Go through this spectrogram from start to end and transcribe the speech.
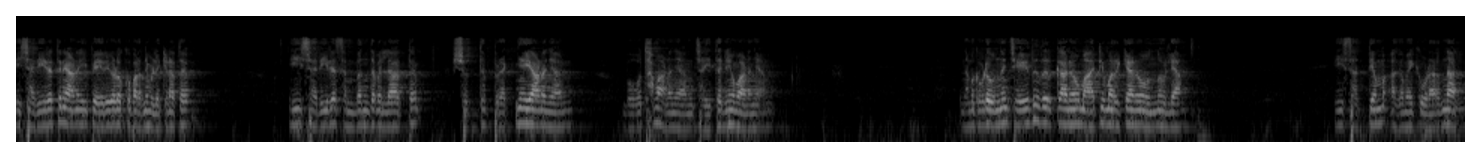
ഈ ശരീരത്തിനെയാണ് ഈ പേരുകളൊക്കെ പറഞ്ഞു വിളിക്കണത്. ഈ ശരീര സംബന്ധമില്ലാത്ത ശുദ്ധ പ്രജ്ഞയാണ് ഞാൻ. ബോധമാണ് ഞാൻ. ചൈതന്യമാണ് ഞാൻ. നമുക്കിവിടെ ഒന്നും ചെയ്തു തീർക്കാനോ മാറ്റിമറിക്കാനോ ഒന്നുമില്ല. ഈ സത്യം അകമയ്ക്ക് ഉണർന്നാൽ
